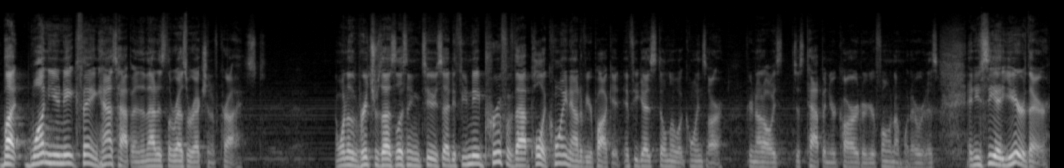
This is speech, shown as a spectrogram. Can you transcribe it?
But one unique thing has happened, and that is the resurrection of Christ. And one of the preachers I was listening to said, if you need proof of that, pull a coin out of your pocket, if you guys still know what coins are. If you're not always just tapping your card or your phone on whatever it is. And you see a year there.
